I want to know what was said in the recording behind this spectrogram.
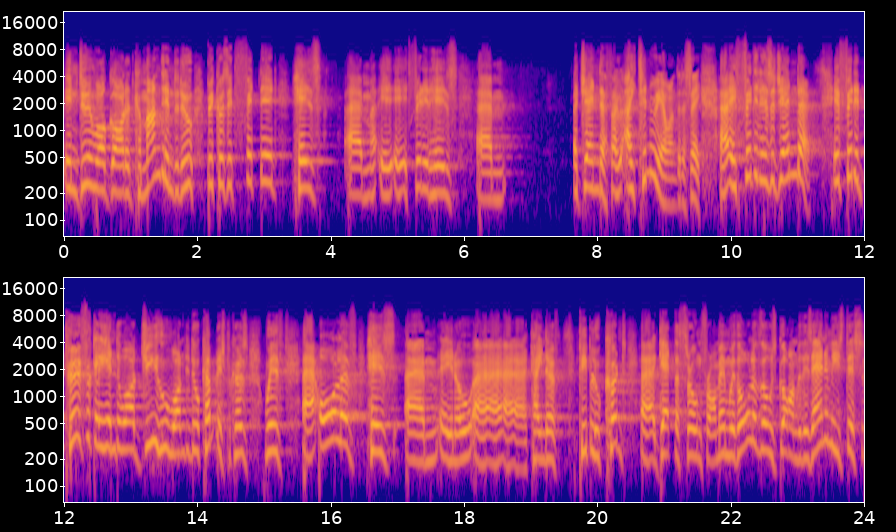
in doing what God had commanded him to do because it fitted his, um, it, it, fitted his um, agenda, itinerary, I wanted to say. Uh, it fitted his agenda. It fitted perfectly into what Jehu wanted to accomplish because with uh, all of his, um, you know, uh, uh kind of people who could uh, get the throne from him, with all of those gone, with his enemies dis-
